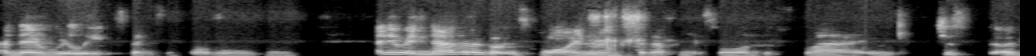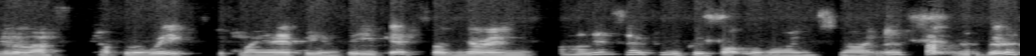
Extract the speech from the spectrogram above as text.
and they're really expensive bottles. And anyway, now that I've got this wine room set up and it's all on display, just over the last couple of weeks with my Airbnb guests, I'm going, oh, let's open a good bottle of wine tonight. Let's sit and have a-"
